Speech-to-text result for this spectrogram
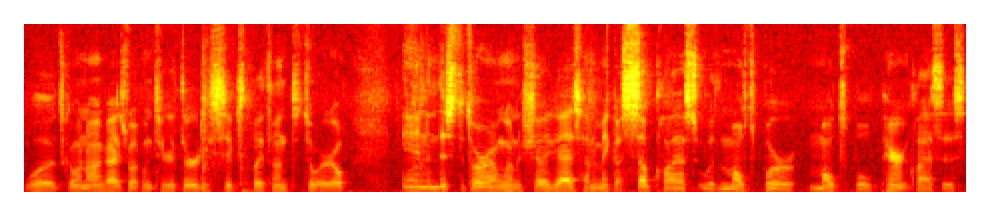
What's going on guys? Welcome to your 36th Python tutorial. And in this tutorial I'm going to show you guys how to make a subclass with multiple multiple parent classes.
